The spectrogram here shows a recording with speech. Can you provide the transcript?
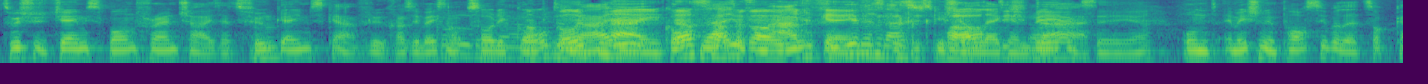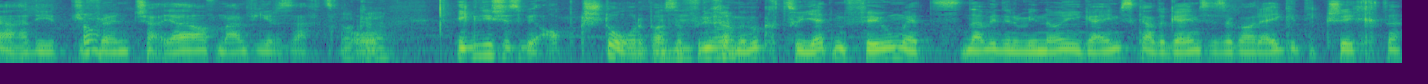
Zum Beispiel James Bond Franchise hat es viele mhm. Games gegeben früher. Also ich weiß noch, sorry, GoldenEye. GoldenEye, das ist sogar N64 ist, ja legendär. Gewesen, ja. Und Mission Impossible hat es auch gegeben, die, die Franchise, ja, auf dem N64 okay. Irgendwie ist es wie abgestorben. Also mhm, früher ja. hat man wirklich zu jedem Film jetzt wieder wie neue Games gegeben. Oder Games haben sogar eigene Geschichten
